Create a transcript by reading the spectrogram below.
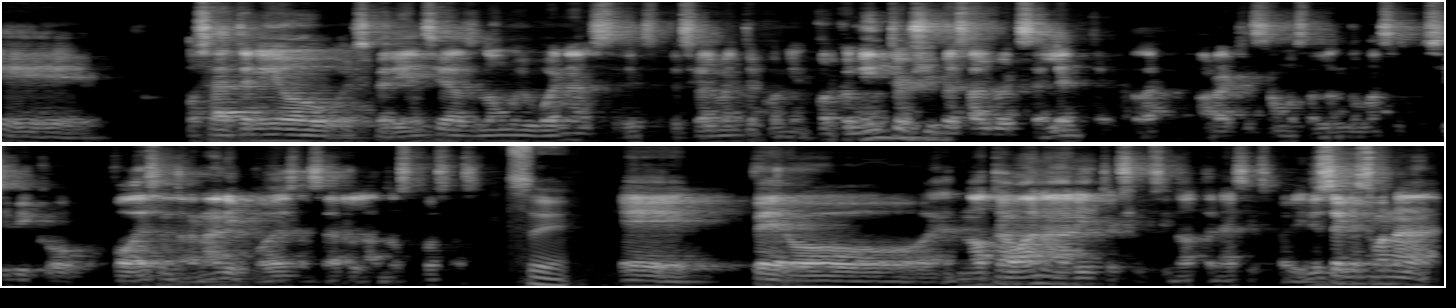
eh, o sea, he tenido experiencias no muy buenas, especialmente con, porque un internship es algo excelente, ¿verdad? Ahora que estamos hablando más específico, puedes entrenar y puedes hacer las dos cosas. Sí. Eh, pero no te van a dar internship si no tenés experiencia. Yo sé que suena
